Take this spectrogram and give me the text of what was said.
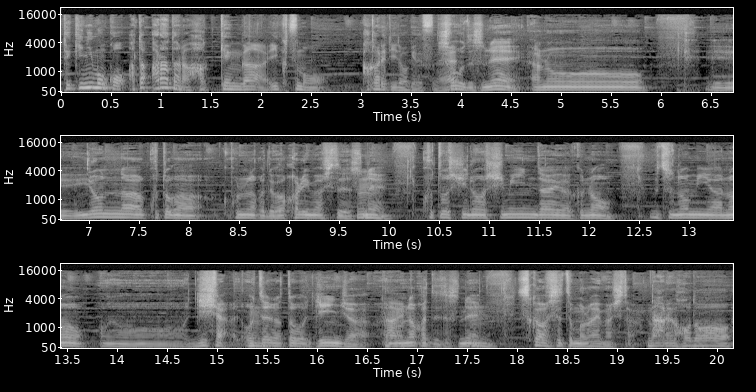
的にもこうあた新たな発見がいくつも書かれているわけですね。そうですね、あのーえーいろんなことがこの中で分かりましてですね、今年の市民大学の宇都宮の寺社お寺と神社の中でですね、はいうん。使わせてもらいました。なるほど。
